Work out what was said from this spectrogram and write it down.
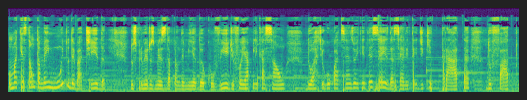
Uma questão também muito debatida nos primeiros meses da pandemia do Covid foi a aplicação do artigo 486 da CLT, de que trata do fato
